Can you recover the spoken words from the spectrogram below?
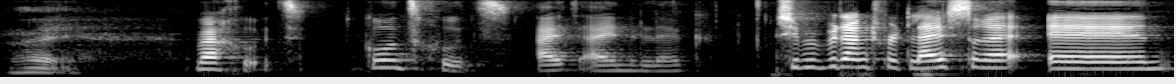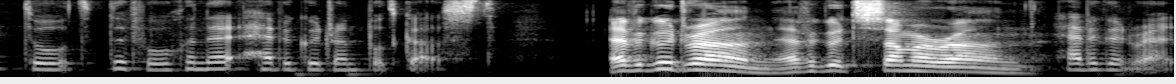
Nee. Maar goed, komt goed, uiteindelijk. Super bedankt voor het luisteren en tot de volgende Have a Good Run podcast. Have a good run. Have a good summer run. Have a good run.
